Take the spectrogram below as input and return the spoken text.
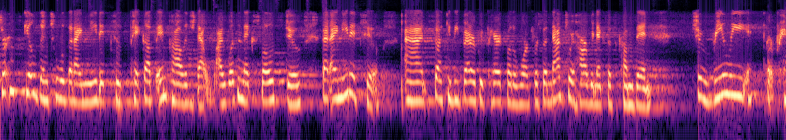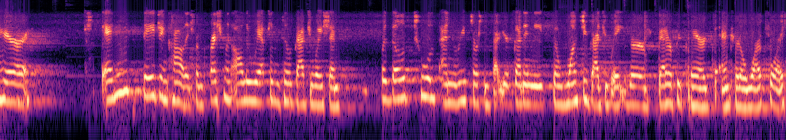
certain skills and tools that I needed to pick up in college that I wasn't exposed to that I needed to. And so I could be better prepared for the workforce. And that's where Harvey Nexus comes in to really prepare any stage in college, from freshman all the way up until graduation, for those tools and resources that you're going to need. So once you graduate, you're better prepared to enter the workforce.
